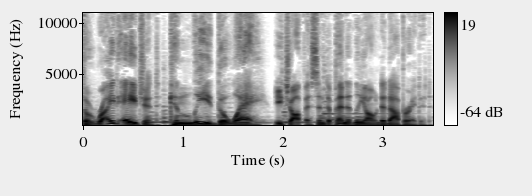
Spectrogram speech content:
The right agent can lead the way. Each office independently owned and operated.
